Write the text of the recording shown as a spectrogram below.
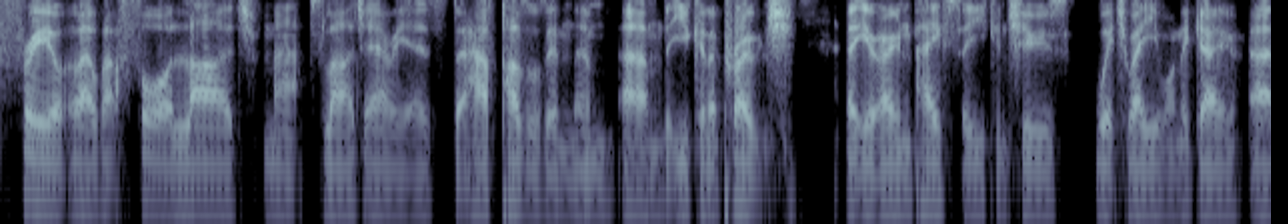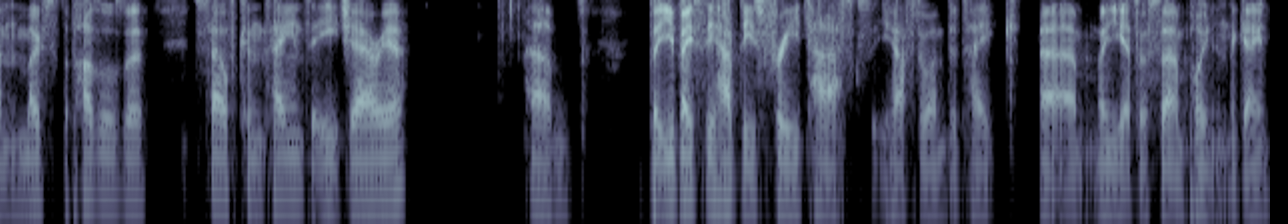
three or well about four large maps, large areas that have puzzles in them um, that you can approach at your own pace, so you can choose which way you want to go. Um, most of the puzzles are self-contained to each area. Um, but you basically have these free tasks that you have to undertake um, when you get to a certain point in the game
